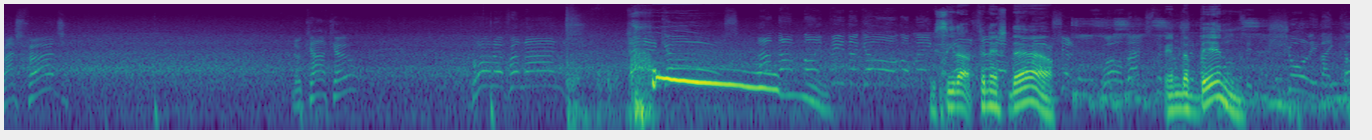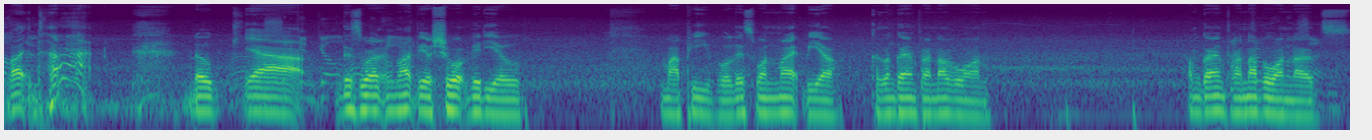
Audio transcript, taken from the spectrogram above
Rashford. Lukaku. Bruno Fernandes. There it goes! And that might be the goal that You see that finish there? Well, the In the bin. wanted. Surely they can't Like that. No, yeah. This one might be a short video. My people, this one might be a. Because I'm going for another one. I'm going for another one, lads.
